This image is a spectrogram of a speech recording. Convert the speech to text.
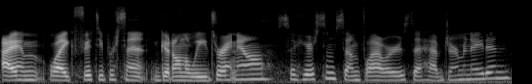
I'm like 50% good on the weeds right now. So here's some sunflowers that have germinated.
